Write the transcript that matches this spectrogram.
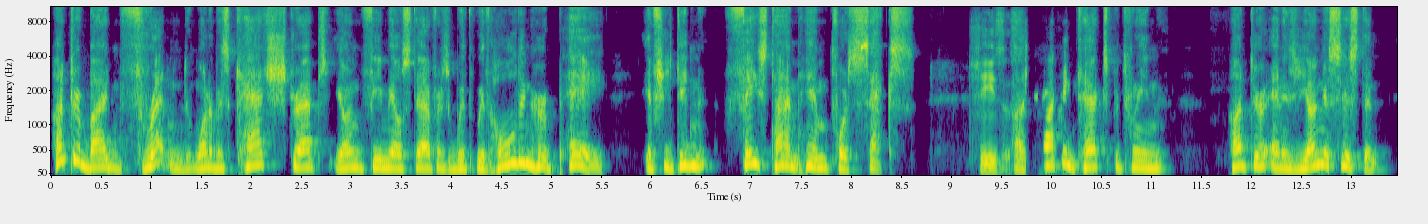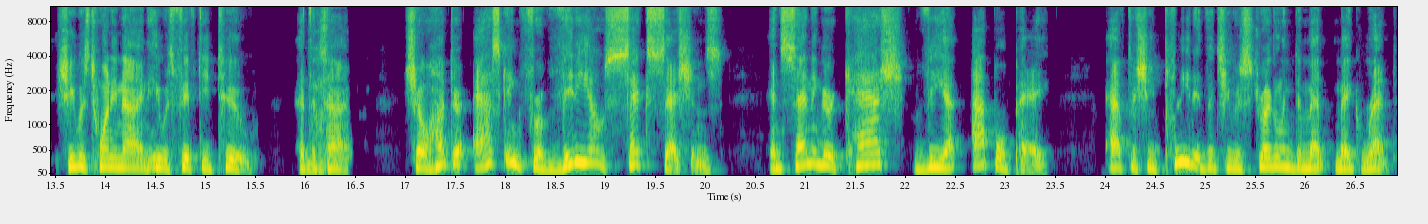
Hunter Biden threatened one of his cash strapped young female staffers with withholding her pay if she didn't FaceTime him for sex. Jesus. A shocking text between Hunter and his young assistant. She was 29, he was 52 at the mm. time. Show Hunter asking for video sex sessions and sending her cash via Apple Pay after she pleaded that she was struggling to make rent.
